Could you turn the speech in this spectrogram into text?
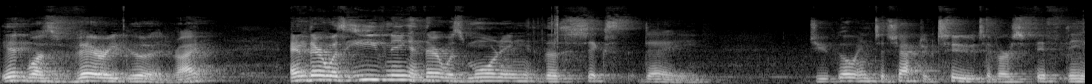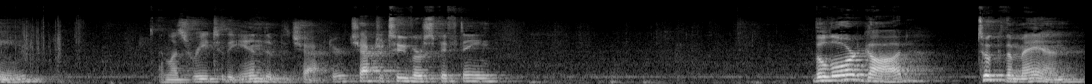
It was very good, right? And there was evening and there was morning the sixth day. Do you go into chapter 2 to verse 15? And let's read to the end of the chapter. Chapter 2, verse 15. The Lord God took the man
